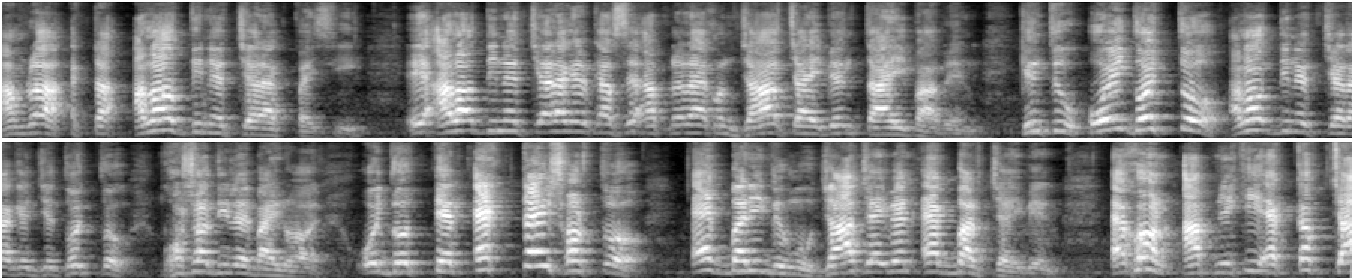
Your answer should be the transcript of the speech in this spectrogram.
আমরা একটা আলাউদ্দিনের চেরাগ পাইছি। এই আলাউদ্দিনের চেরাগের কাছে আপনারা এখন যা চাইবেন তাই পাবেন। কিন্তু ওই দৈত্য, আলাউদ্দিনের চেরাগের যে দৈত্য ঘষা দিলে বাইর হয়, ওই দৈত্যের একটাই শর্ত, একবারই দিমু যা চাইবেন একবার চাইবেন। এখন আপনি কি এক কাপ চা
